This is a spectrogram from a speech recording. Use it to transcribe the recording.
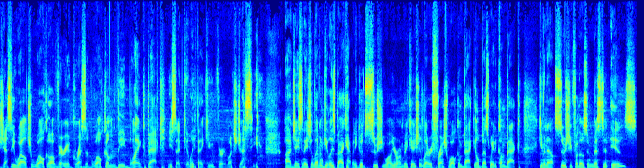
Jesse Welch, welcome. Oh, very aggressive. Welcome the blank back. He said, Gilly. Thank you very much, Jesse. Uh, Jason H11, Gilly's back. Have any good sushi while you're on vacation? Larry Fresh, welcome back, Gill. Best way to come back, giving out sushi for those who missed it is.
